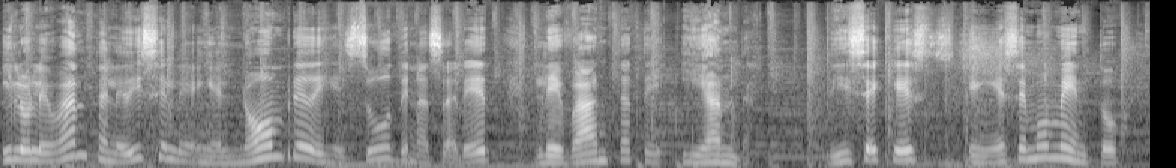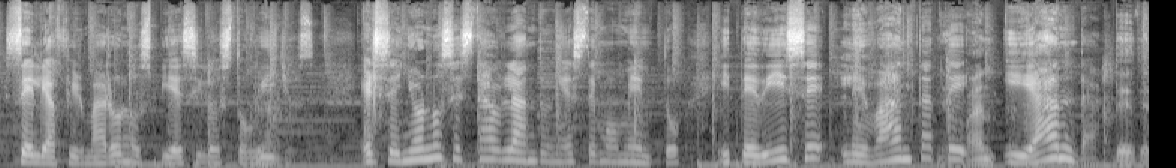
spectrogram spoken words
y lo levantan, le dicen en el nombre de Jesús de Nazaret, levántate y anda. Dice que en ese momento se le afirmaron los pies y los tobillos. El Señor nos está hablando en este momento y te dice, levántate, y anda. Desde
